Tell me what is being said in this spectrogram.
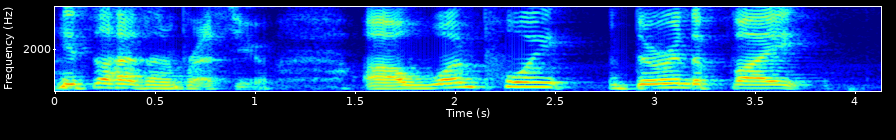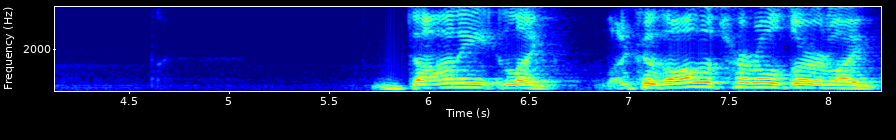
he still hasn't impressed you. Uh, one point during the fight, Donnie like because all the turtles are like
